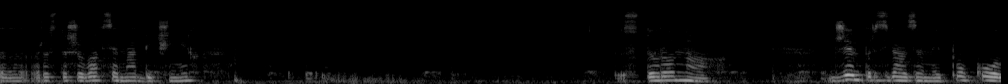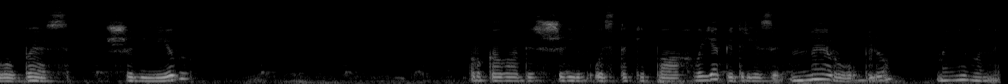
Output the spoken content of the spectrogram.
е, розташувався на бічних е, сторонах. Джемпер зв'язаний по колу без швів. Рукава без швів, ось такі пахви. Я підрізи не роблю, мені вони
